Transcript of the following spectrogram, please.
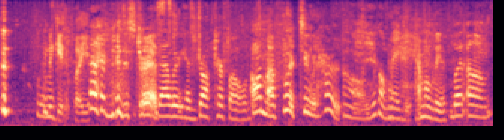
let me get it for you. I have been distressed. Valerie has dropped her phone. On my foot too. It hurt. Oh, you're gonna make it. I'm gonna live. But um,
